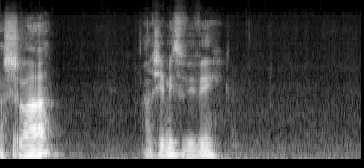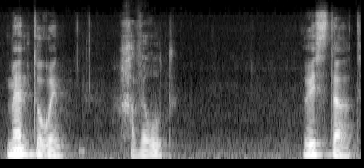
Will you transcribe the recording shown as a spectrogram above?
השראה, אנשים מסביבי, מנטורים, חברות, Restart,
